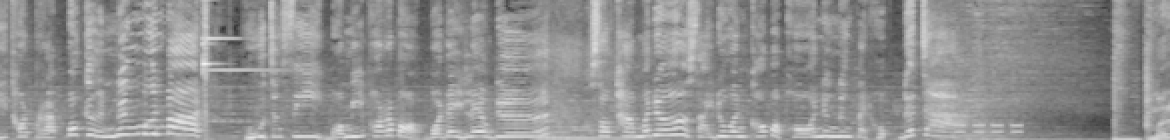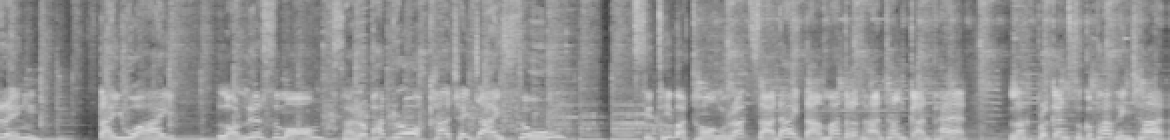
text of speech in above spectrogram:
มีโทษปรับบ่เกิน10,000 บาท หูจังซี่บ่มีพรบบ่ได้แล้วเด้อสอบถามมาเด้อสายด่วนคอปพ1186 เด้อจ้ามะเร็ง ไตวาย หลอดเลือดสมอง สารพัดโรคค่าใช้จ่ายสูง สิทธิบัตรทองรักษาได้ตามมาตรฐานทางการแพทย์ หลักประกันสุขภาพแห่งชาติ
